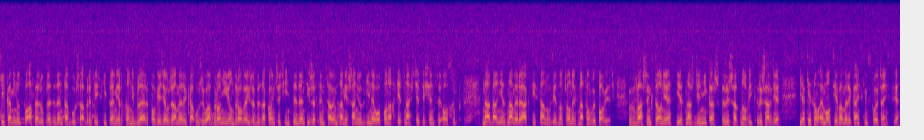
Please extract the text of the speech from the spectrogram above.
Kilka minut po apelu prezydenta Busha, brytyjski premier Tony Blair powiedział, że Ameryka użyła broni jądrowej, żeby zakończyć incydent i że w tym całym zamieszaniu zginęło ponad 15 tysięcy osób. Nadal nie znamy reakcji Stanów Zjednoczonych na tą wypowiedź. W Waszyngtonie jest nasz dziennikarz Ryszard Nowik. Ryszardzie, jakie są emocje w amerykańskim społeczeństwie?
